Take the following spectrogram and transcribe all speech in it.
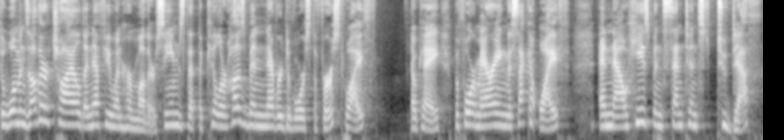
the woman's other child, a nephew, and her mother. Seems that the killer husband never divorced the first wife, okay, before marrying the second wife, and now he's been sentenced to death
